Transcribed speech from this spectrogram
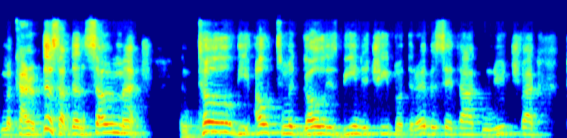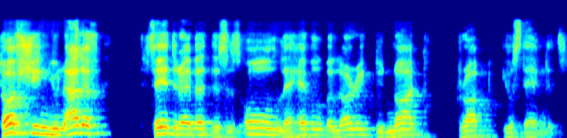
I'm a carib this, I've done so much. Until the ultimate goal is being achieved, what the Rebbe set out in Nutschwak, Tovshin Yun Aleph, said Rebbe, this is all Lehevel Balorik, do not drop your standards.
